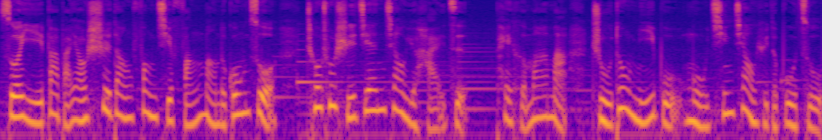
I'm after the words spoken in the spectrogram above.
所以爸爸要适当放弃繁忙的工作，抽出时间教育孩子，配合妈妈主动弥补母亲教育的不足。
